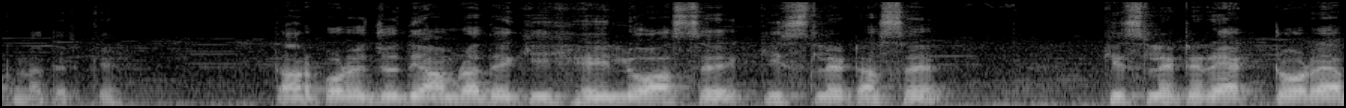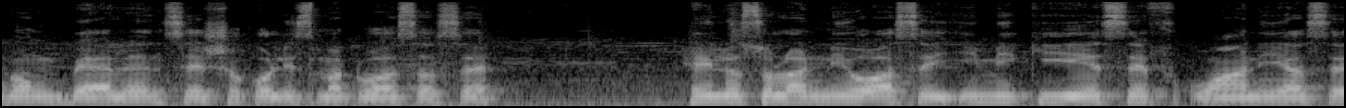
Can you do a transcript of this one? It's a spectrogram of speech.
আপনাদেরকে। তারপরে যদি আমরা দেখি হেইলো আছে কিসলেট আছে কিসলেটের অ্যাক্টর এবং ব্যালেন্স এ সকল স্মার্ট ওয়াচ আছে। হেইলো সোলার নিও আছে ইমিকি এস এফ ওয়ানই আছে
